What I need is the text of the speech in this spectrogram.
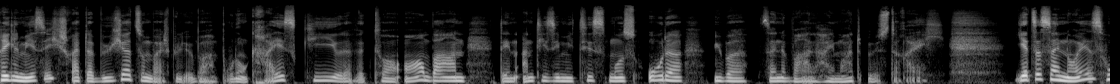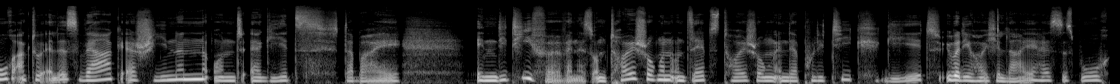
Regelmäßig schreibt er Bücher, zum Beispiel über Bruno Kreisky oder Viktor Orban, den Antisemitismus oder über seine Wahlheimat Österreich. Jetzt ist sein neues, hochaktuelles Werk erschienen und er geht dabei in die Tiefe, wenn es um Täuschungen und Selbsttäuschungen in der Politik geht. Über die Heuchelei heißt das Buch.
